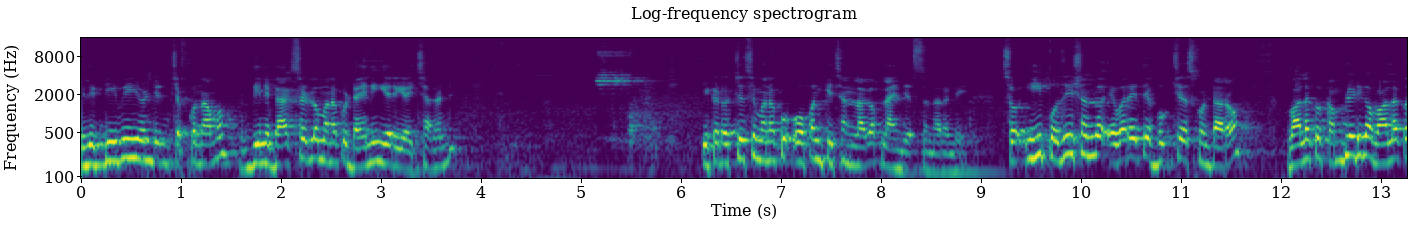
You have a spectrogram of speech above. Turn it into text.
ఇది టీవీ యూనిట్ చెప్పుకున్నాము. దీని బ్యాక్ సైడ్లో మనకు డైనింగ్ ఏరియా ఇచ్చారండి. ఇక్కడ వచ్చేసి మనకు ఓపెన్ కిచెన్ లాగా ప్లాన్ చేస్తున్నారండి. సో ఈ పొజిషన్లో ఎవరైతే బుక్ చేసుకుంటారో వాళ్ళకు కంప్లీట్గా వాళ్ళకు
